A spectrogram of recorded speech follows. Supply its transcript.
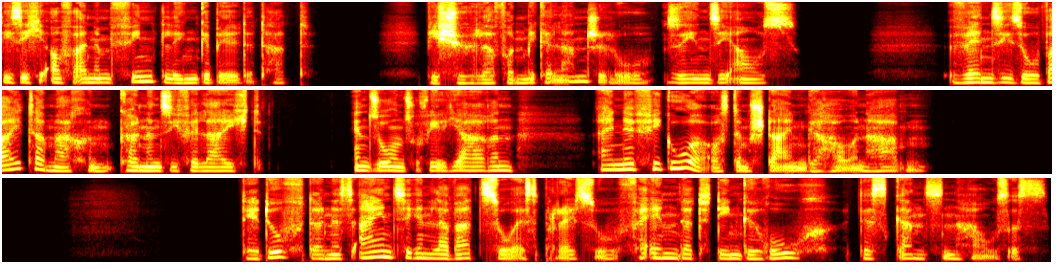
die sich auf einem Findling gebildet hat. Wie Schüler von Michelangelo sehen sie aus. Wenn sie so weitermachen, können sie vielleicht, in so und so viel Jahren, eine Figur aus dem Stein gehauen haben. Der Duft eines einzigen Lavazzo Espresso verändert den Geruch des ganzen Hauses.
